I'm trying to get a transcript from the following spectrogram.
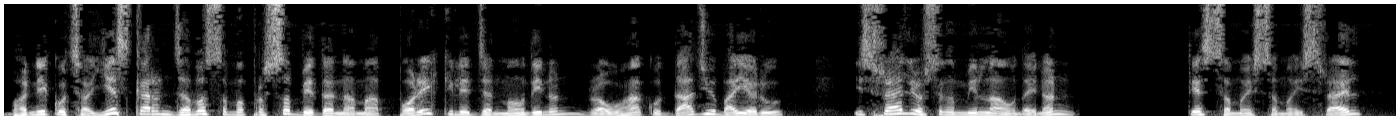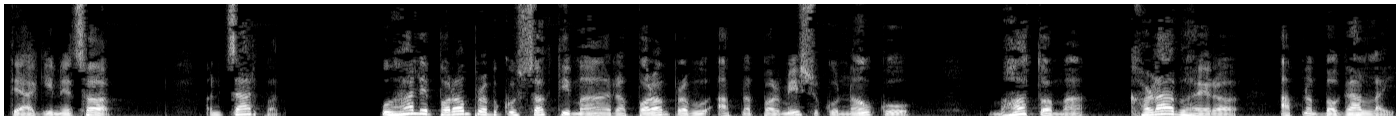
भनिएको छ यसकारण जबसम्म प्रसव वेदनामा परेकीले जन्माउँदैनन् र उहाँको दाजुभाइहरू इसरायलीहरूसँग मिल्न आउँदैनन् त्यस समयसम्म इसरायल त्यागिनेछ। अनि चार पद। उहाँले परमप्रभुको शक्तिमा र परमप्रभु आफ्ना परमेश्वरको नाउँको महत्वमा खड़ा भएर आफ्ना बगाललाई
